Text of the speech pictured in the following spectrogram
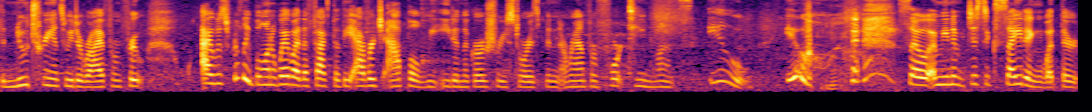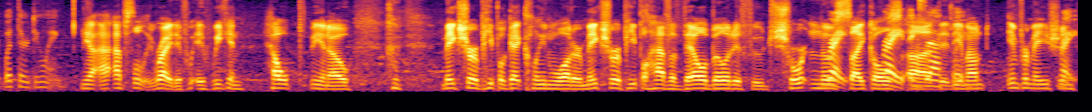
the nutrients we derive from fruit. I was really blown away by the fact that the average apple we eat in the grocery store has been around for 14 months. Ew, ew. so I mean, just exciting what they're what they're doing. Yeah, absolutely right. If if we can help, you know. make sure people get clean water, make sure people have availability of food, shorten those right, cycles, right, exactly. uh, the, the, amount information, right.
